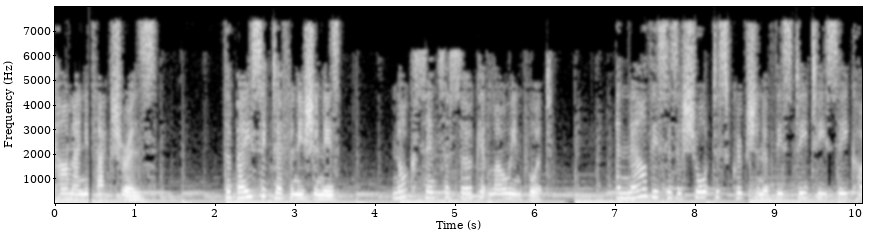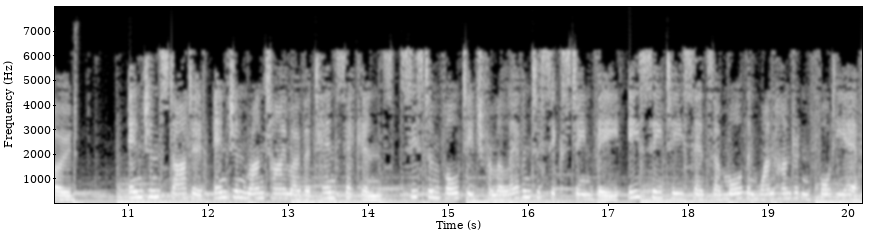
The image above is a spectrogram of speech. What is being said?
car manufacturers? The basic definition is knock sensor circuit low input. And now this is a short description of this DTC code. Engine started, engine runtime over 10 seconds, system voltage from 11 to 16 V, ECT sensor more than 140 F,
